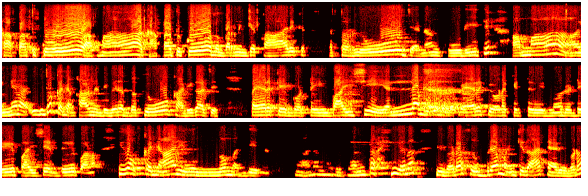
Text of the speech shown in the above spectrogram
കാപ്പാത്തുക്കോ അമ്മാ കാപ്പാത്തുക്കോ എന്നും പറഞ്ഞ് ഇഞ്ച കാലൊക്കെ എത്രയോ ജനം കൂടിയിട്ട് അമ്മാ ഇങ്ങനെ ഇതൊക്കെ ഞാൻ കാണുന്നുണ്ട്. ഇവരെന്തൊക്കെയോ കളി കാഴ്ച പേരക്കയും കൊട്ടയും പൈസയും എല്ലാം വരുന്നുണ്ട് പേരക്കയോടെ കെട്ട് വരുന്നവരുണ്ട് പൈസ ഉണ്ട് പണം. ഇതൊക്കെ ഞാൻ ഇതൊന്നും വണ്ടിയിരുന്നു ഞാനന്നത് എന്താ ഇങ്ങനെ? ഇവിടെ സുബ്രഹ്മണ്യ എനിക്ക് ഇതാക്കാര് ഇവിടെ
